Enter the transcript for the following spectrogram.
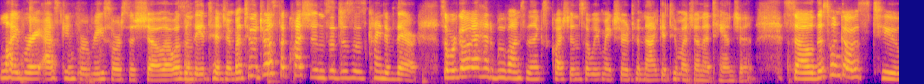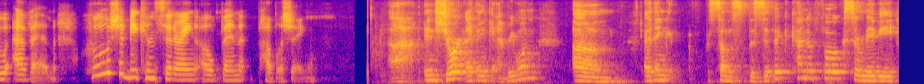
library asking for resources show. That wasn't the intention, but to address the questions that just is kind of there. So we're going ahead and move on to the next question so we make sure to not get too much on a tangent. So this one goes to Evan. Who should be considering open publishing? Ah, in short, I think everyone. Um, I think some specific kind of folks or maybe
